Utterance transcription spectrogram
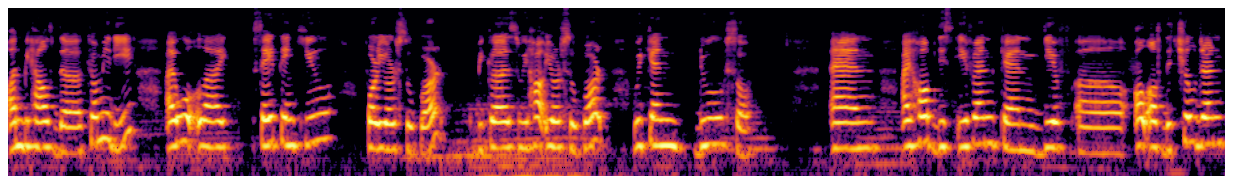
On behalf of the committee, I would like say thank you for your support because without your support, we can do so. And I hope this event can give uh, all of the children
